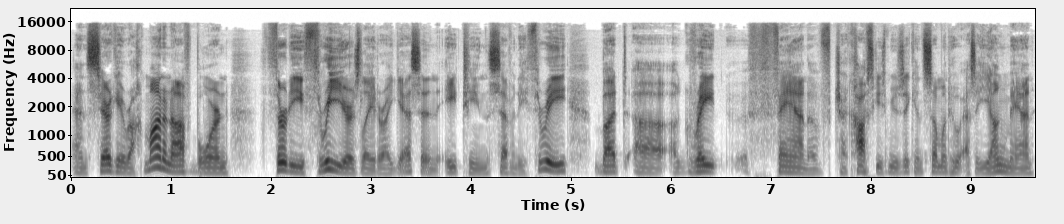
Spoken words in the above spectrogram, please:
and Sergei Rachmaninoff, born 33 years later, I guess, in 1873, but uh, a great fan of Tchaikovsky's music and someone who, as a young man,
